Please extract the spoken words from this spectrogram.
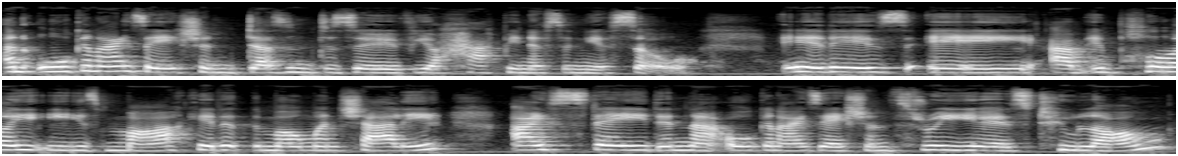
an organization doesn't deserve your happiness and your soul it is a um, employees market at the moment, Shelley. I stayed in that organization three years too long.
